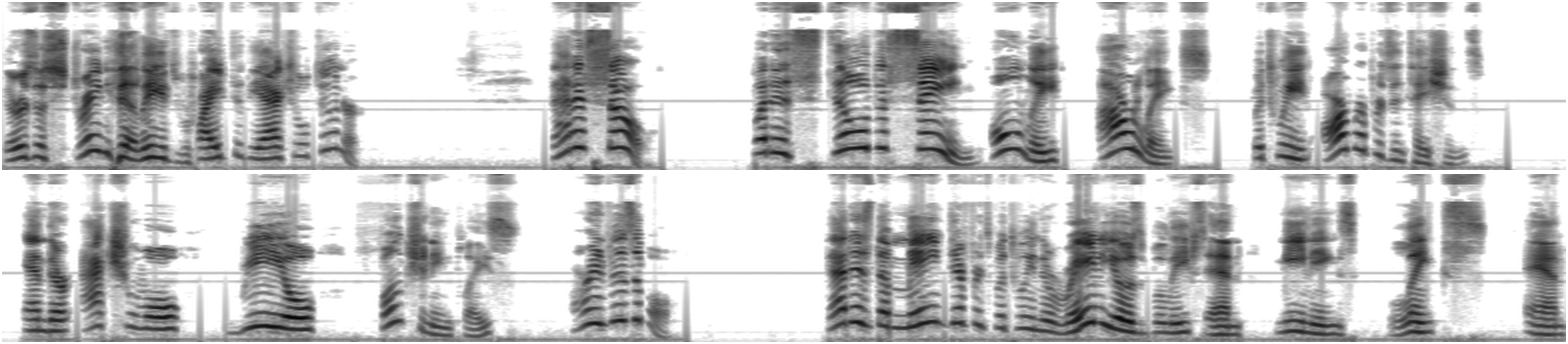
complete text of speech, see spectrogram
there is a string that leads right to the actual tuner. That is so, but it is still the same, only our links between our representations and their actual, real, functioning place are invisible. That is the main difference between the radio's beliefs and meanings, links, and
